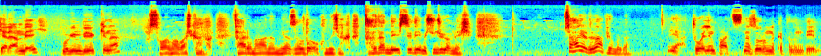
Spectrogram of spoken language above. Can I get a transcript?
Kerem Bey, bugün büyük gün ha. Sorma başkan. Fermanım yazıldı okunacak. Terden değiştirdiğim üçüncü gömlek. Sen hayırdır ne yapıyorsun burada? Ya tuvalin partisine zorunlu katılım diyelim.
